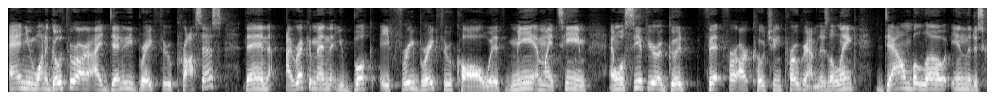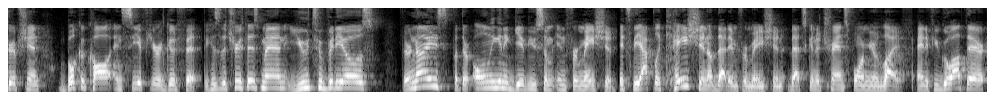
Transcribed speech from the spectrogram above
and you want to go through our identity breakthrough process, then I recommend that you book a free breakthrough call with me and my team and we'll see if you're a good fit for our coaching program. There's a link down below in the description. Book a call and see if you're a good fit. Because the truth is, man, YouTube videos, they're nice, but they're only gonna give you some information. It's the application of that information that's gonna transform your life. And if you go out there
